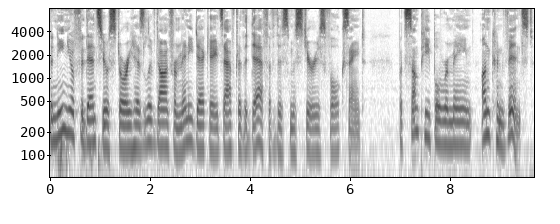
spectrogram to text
The Nino Fidencio story has lived on for many decades after the death of this mysterious folk saint, but some people remain unconvinced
